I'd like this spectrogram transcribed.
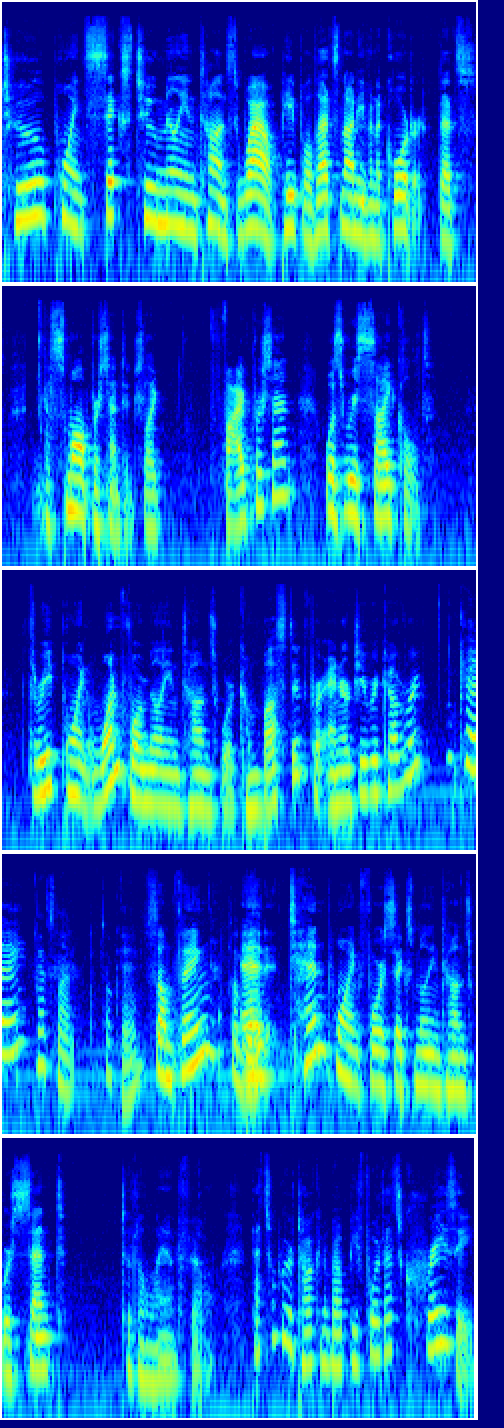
2.62 million tons. Wow, people, that's not even a quarter. That's a small percentage, like 5%, was recycled. 3.14 million tons were combusted for energy recovery. Okay, That's not. That's okay. something. And 10.46 million tons were sent to the landfill. That's what we were talking about before. That's crazy.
